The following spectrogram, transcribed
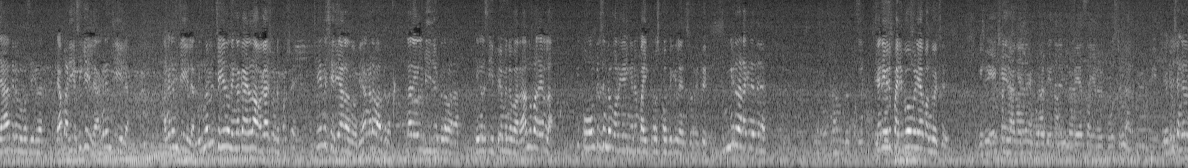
ഞാൻ അതിനെ വിമർശിക്കുന്നത്? ഞാൻ പരിഹസിക്കുകയില്ല. അങ്ങനെയൊന്നും ചെയ്യില്ല. അങ്ങനെയൊന്നും ചെയ്യില്ല. നിങ്ങൾ ചെയ്തു നിങ്ങൾക്ക് അതിനുള്ള അവകാശമുണ്ട്. പക്ഷേ ചെയ്യുന്നത് ശരിയാണെന്ന് നോക്കി. ഞങ്ങളുടെ ഭാഗത്ത് എന്നാൽ നിങ്ങൾ ബി ജെ പിയുടെ പറ. നിങ്ങൾ സി പി എമ്മിന്റെ പറ. അതൊന്നും പറയല്ല ഈ കോൺഗ്രസിന്റെ പുറകെ ഇങ്ങനെ മൈക്രോസ്കോപ്പിക് ലെൻസ് ഇട്ട് ഇങ്ങനെ നടക്കുന്ന എന്തിനാ? ചെറിയൊരു പരിഭവം കൂടി ഞാൻ പങ്കുവച്ചത്. പ്രസംഗം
